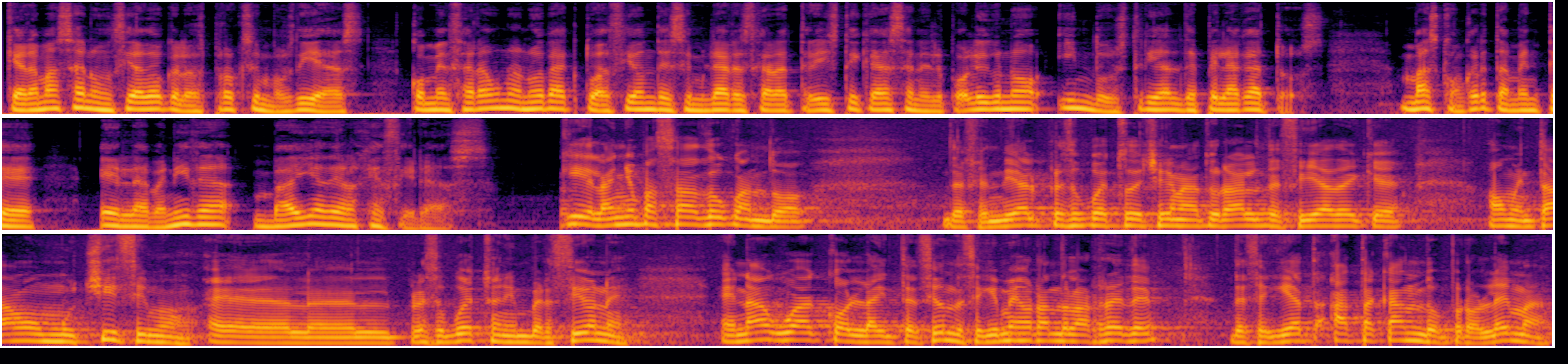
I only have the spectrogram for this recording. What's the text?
que además ha anunciado que los próximos días comenzará una nueva actuación de similares características en el polígono industrial de Pelagatos, más concretamente en la avenida Bahía de Algeciras. Aquí el año pasado, cuando defendía el presupuesto de Chiclana Natural, decía de que aumentábamos muchísimo el presupuesto en inversiones en agua con la intención de seguir mejorando las redes, de seguir atacando problemas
